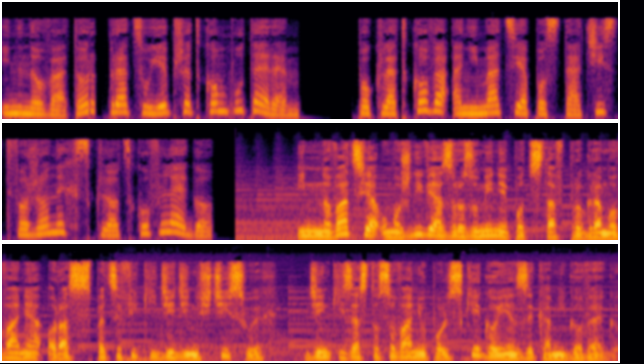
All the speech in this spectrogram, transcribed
innowator, pracuje przed komputerem. Poklatkowa animacja postaci stworzonych z klocków Lego. Innowacja umożliwia zrozumienie podstaw programowania oraz specyfiki dziedzin ścisłych dzięki zastosowaniu polskiego języka migowego.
